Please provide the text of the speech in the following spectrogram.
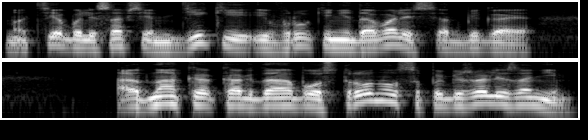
но те были совсем дикие и в руки не давались, отбегая. Однако, когда обоз тронулся, побежали за ним.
